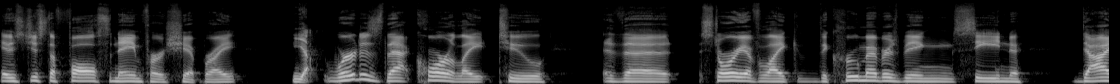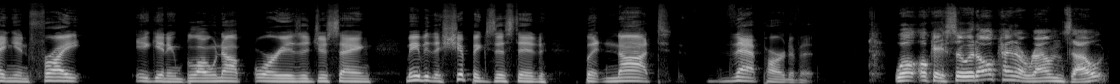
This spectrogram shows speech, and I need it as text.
it was just a false name for a ship, right? yeah Where does that correlate to the story of like the crew members being seen dying in fright, it getting blown up, or is it just saying maybe the ship existed, but not that part of it? well okay so it all kind of rounds out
